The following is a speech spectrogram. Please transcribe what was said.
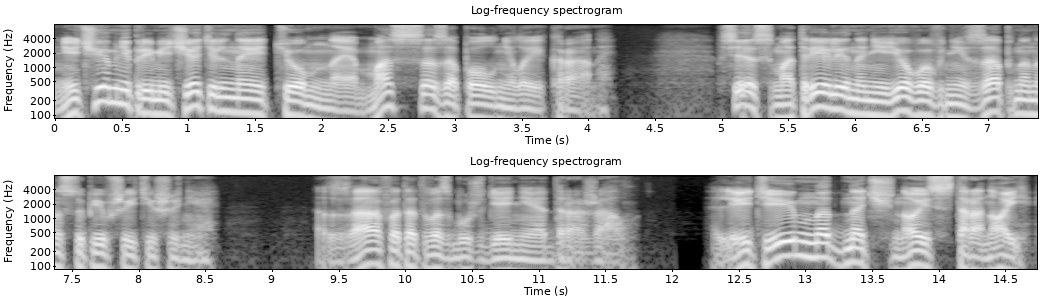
Ничем не примечательная темная масса заполнила экраны. Все смотрели на нее во внезапно наступившей тишине. Зафот от возбуждения дрожал. «Летим над ночной стороной»,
